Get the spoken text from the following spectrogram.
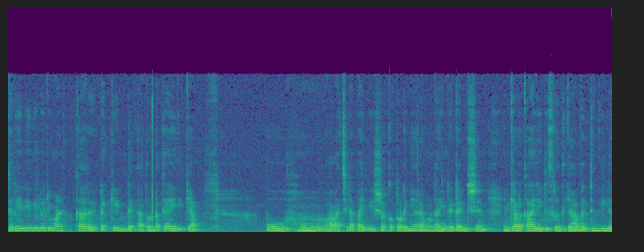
ചെറിയ രീതിയിലൊരു മഴക്കാറിട്ടൊക്കെ ഉണ്ട് അതുകൊണ്ടൊക്കെ ആയിരിക്കാം. അപ്പോൾ വാവാച്ചിയുടെ പരീക്ഷ ഒക്കെ തുടങ്ങി കൊണ്ട് അതിന്റെ ടെൻഷൻ. എനിക്ക് അവളെ കാര്യമായിട്ട് ശ്രദ്ധിക്കാൻ പറ്റുന്നില്ല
